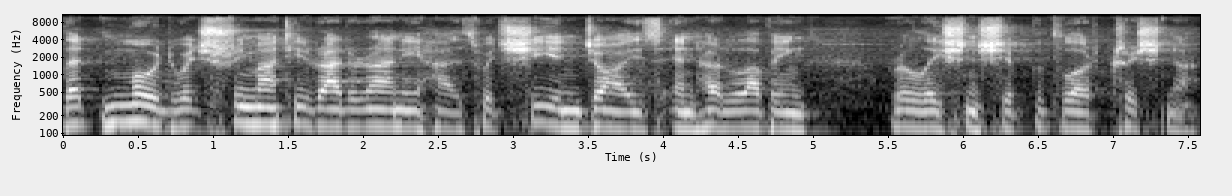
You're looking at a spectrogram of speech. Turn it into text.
that mood which Srimati Radharani has, which she enjoys in her loving relationship with Lord Krishna.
